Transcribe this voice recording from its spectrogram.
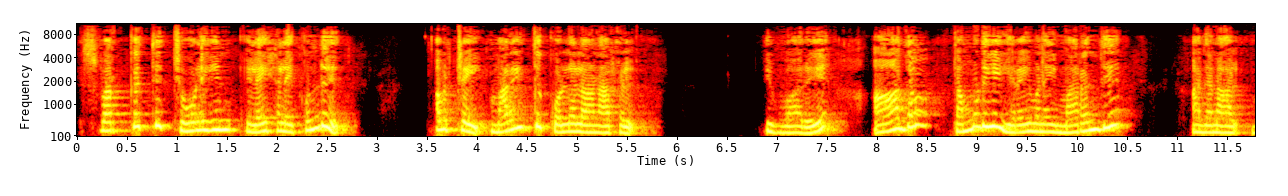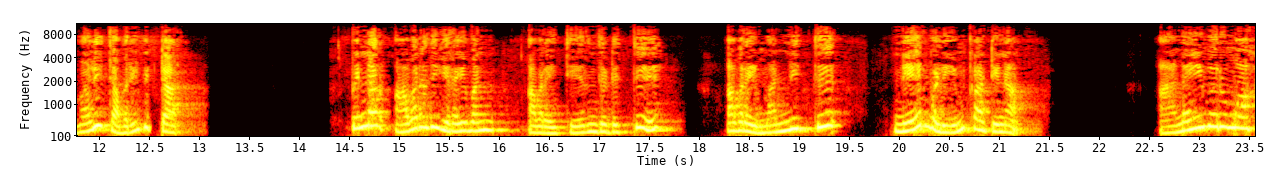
ஸ்வர்க்கத்து சோலையின் இலைகளைக் கொண்டு அவற்றை மறைத்துக் கொள்ளலானார்கள். இவ்வாறு ஆதம் தம்முடைய இறைவனை மறந்து அதனால் வழி தவறிவிட்டார். பின்னர் அவரது இறைவன் அவரை தேர்ந்தெடுத்து அவரை மன்னித்து நேர்வழியும் காட்டினான். அனைவருமாக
